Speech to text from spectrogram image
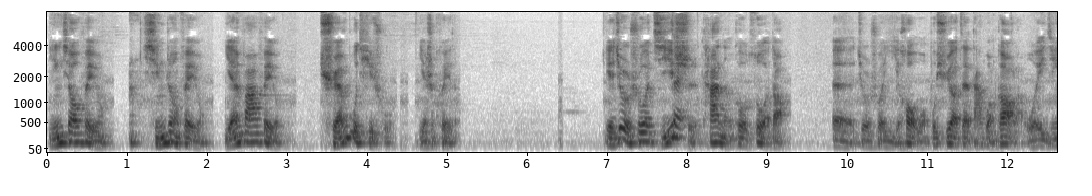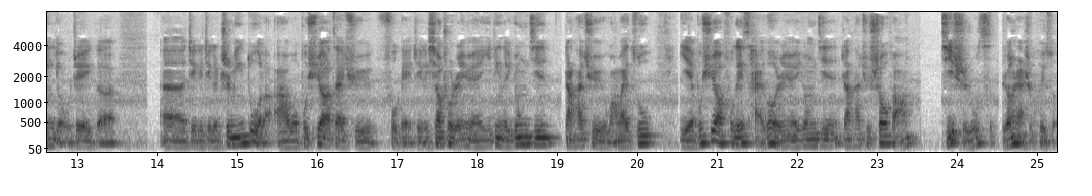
营销费用、行政费用、研发费用全部剔除，也是亏的。也就是说，即使他能够做到，呃，就是说以后我不需要再打广告了，我已经有这个，呃，这个这个知名度了啊，我不需要再去付给这个销售人员一定的佣金，让他去往外租，也不需要付给采购人员佣金，让他去收房。即使如此，仍然是亏损。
